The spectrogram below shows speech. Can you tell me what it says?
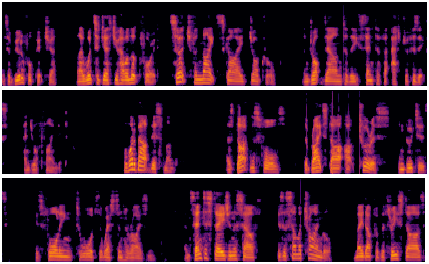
It's a beautiful picture, and I would suggest you have a look for it. Search for Night Sky Jodrell and drop down to the Center for Astrophysics and you'll find it. Well, what about this month? As darkness falls, the bright star Arcturus in Bootes is falling towards the western horizon, and center stage in the south is a summer triangle made up of the three stars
